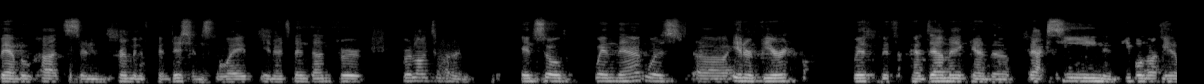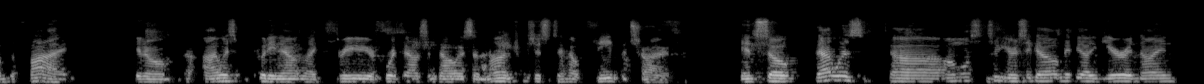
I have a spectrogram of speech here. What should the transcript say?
bamboo huts and primitive conditions the way you know it's been done for for a long time and so when that was uh, interfered with with the pandemic and the vaccine and people not being able to fly you know i was putting out like three or four thousand dollars a month just to help feed the tribe and so that was uh, almost two years ago, maybe a year and nine,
